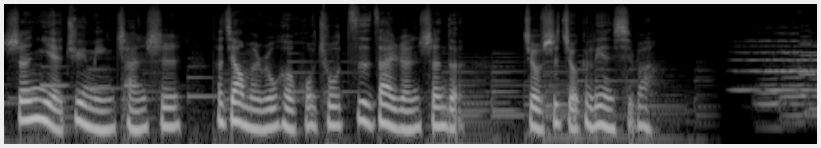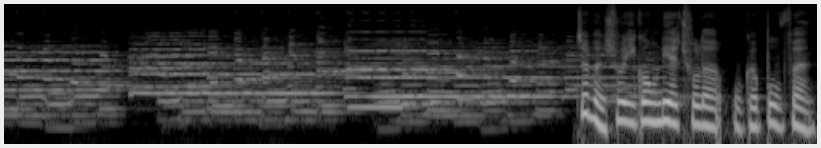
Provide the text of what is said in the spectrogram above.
深野具明禅师，他教我们如何活出自在人生的九十九个练习吧。这本书一共列出了五个部分，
